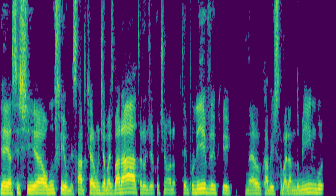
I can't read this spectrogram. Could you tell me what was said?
e aí assistia algum filme, sabe? Que era um dia mais barato, era um dia que eu tinha tempo livre, que né? Eu acabei de trabalhar no domingo,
